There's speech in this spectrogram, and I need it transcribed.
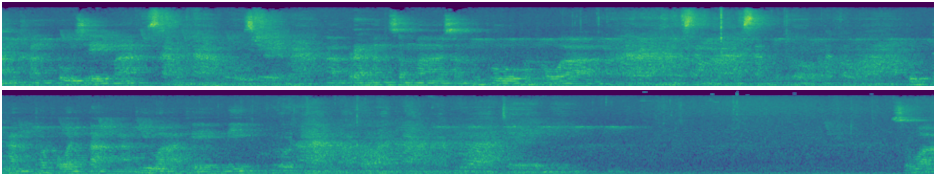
สังฆังปูเชมะอะระหังสมมาสัมพุทโธพระควา พุทธังพระควันตังอภิวาเทมิพุทธังพระควันตังอภิวาเทมิสวา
